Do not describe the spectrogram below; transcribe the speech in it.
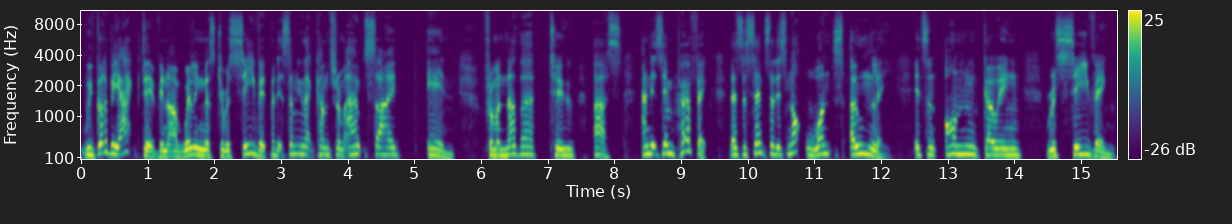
We've got to be active in our willingness to receive it, but it's something that comes from outside in, from another to us. And it's imperfect. There's a sense that it's not once only, it's an ongoing receiving.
